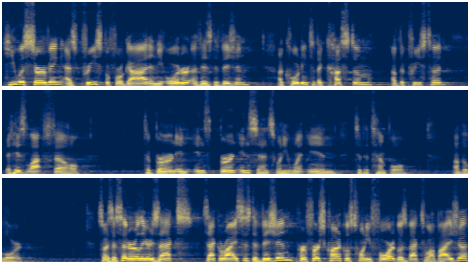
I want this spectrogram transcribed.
he was serving as priest before God in the order of his division, according to the custom of the priesthood, that his lot fell to burn, in, in, burn incense when he went in to the temple of the Lord. So, as I said earlier, Zach's, Zacharias' division per 1 Chronicles 24 goes back to Abijah.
